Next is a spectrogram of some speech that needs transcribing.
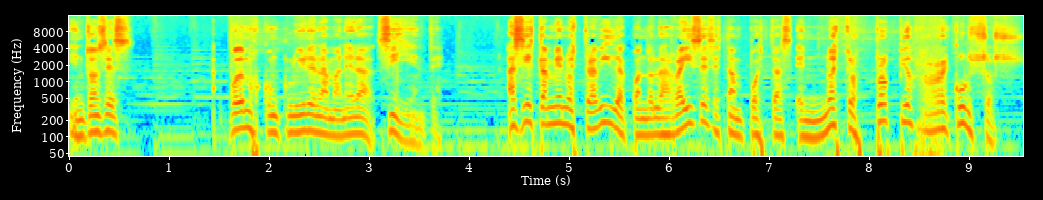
Y entonces podemos concluir de la manera siguiente. Así es también nuestra vida cuando las raíces están puestas en nuestros propios recursos.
